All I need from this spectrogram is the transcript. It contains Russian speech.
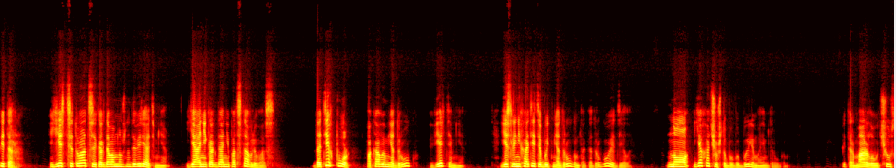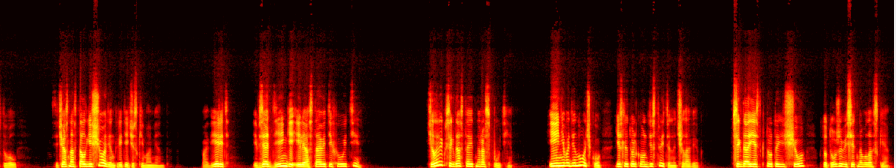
Питер, есть ситуации, когда вам нужно доверять мне. Я никогда не подставлю вас. До тех пор, пока вы мне друг, верьте мне. Если не хотите быть мне другом, тогда другое дело. Но я хочу, чтобы вы были моим другом. Питер Марлоу чувствовал, сейчас настал еще один критический момент. Поверить и взять деньги или оставить их и уйти. Человек всегда стоит на распутье. И не в одиночку, если только он действительно человек. Всегда есть кто-то еще, кто тоже висит на волоске.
